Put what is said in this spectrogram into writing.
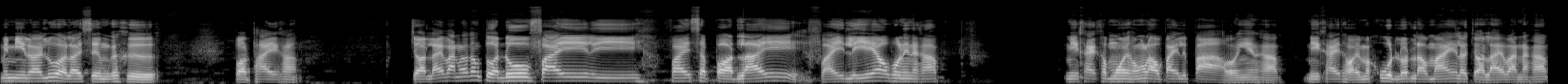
ไม่มีรอยรั่วรอยซึมก็คือปลอดภัยครับ จอดหลายวันก็ต้องตรวจดูไฟรีไฟสปอตไลท์ไฟเลี้ยวพวกนี้นะครับ มีใครขโมยของเราไปหรือเปล่าอย่างเงี้ยครับ มีใครถอยมาคูดรถเราไหมเราจอดหลายวันนะครับ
